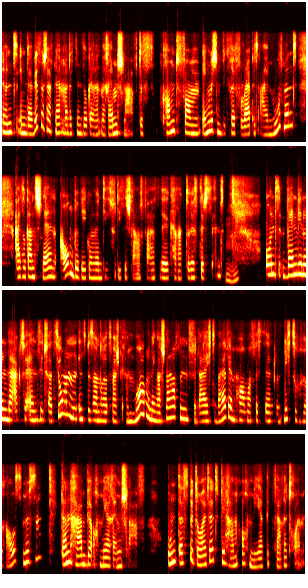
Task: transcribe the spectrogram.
Und in der Wissenschaft nennt man das den sogenannten REM-Schlaf. Das kommt vom englischen Begriff Rapid Eye Movement, also ganz schnellen Augenbewegungen, die für diese Schlafphase charakteristisch sind. Mhm. Und wenn wir nun in der aktuellen Situation, insbesondere zum Beispiel am Morgen länger schlafen, vielleicht weil wir im Homeoffice sind und nicht so früh raus müssen, dann haben wir auch mehr REM-Schlaf. Und das bedeutet, wir haben auch mehr bizarre Träume.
